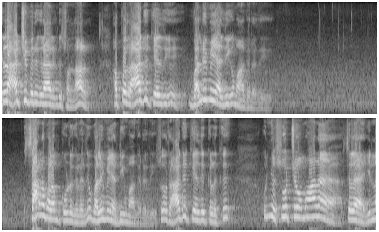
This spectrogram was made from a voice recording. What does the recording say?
இல்லை ஆட்சி பெறுகிறார் என்று சொன்னால் அப்போ ராகு கேது வலிமை அதிகமாகிறது. சாணபலம் கூடுகிறது வலிமை அதிகமாகிறது. ஸோ ராகு கேதுக்களுக்கு கொஞ்சம் சூட்சமான சில என்ன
